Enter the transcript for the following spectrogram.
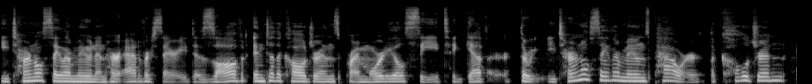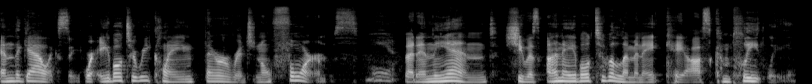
Eternal Sailor Moon and her adversary dissolved into the cauldron's primordial sea together. The Eternal Sailor Sailor Moon's power, the Cauldron and the galaxy were able to reclaim their original forms. Yeah. But in the end, she was unable to eliminate chaos completely.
